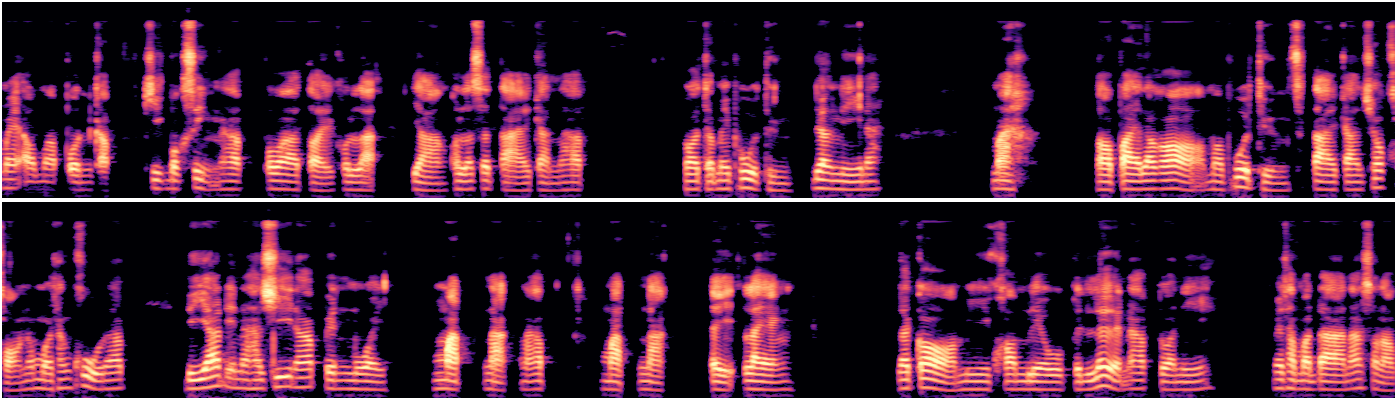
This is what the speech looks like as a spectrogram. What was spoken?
ไม่เอามาปนกับคิกบ็อกซิ่งนะครับ เพราะว่าต่อยคนละอย่างคนละสไตล์กันนะครับ ก็จะไม่พูดถึงเรื่องนี้นะ มาต่อไปแล้วก็มาพูดถึงสไตล์การชกของนักมวยทั้งคู่นะครับดิยัตเอนาฮาชินะครับเป็นมวยหมัดหนักนะครับ หมัดหนักเตะแรง แล้วก็มีความเร็วเป็นเลิศนะครับ ตัวนี้ไม่ธรรมดานะสำหรับ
